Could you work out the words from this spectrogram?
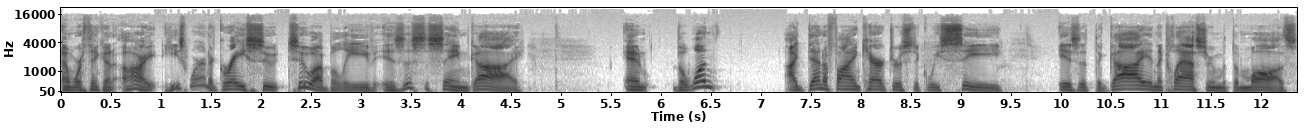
And we're thinking, all right, he's wearing a gray suit too, I believe. Is this the same guy? And the one identifying characteristic we see is that the guy in the classroom with the moths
